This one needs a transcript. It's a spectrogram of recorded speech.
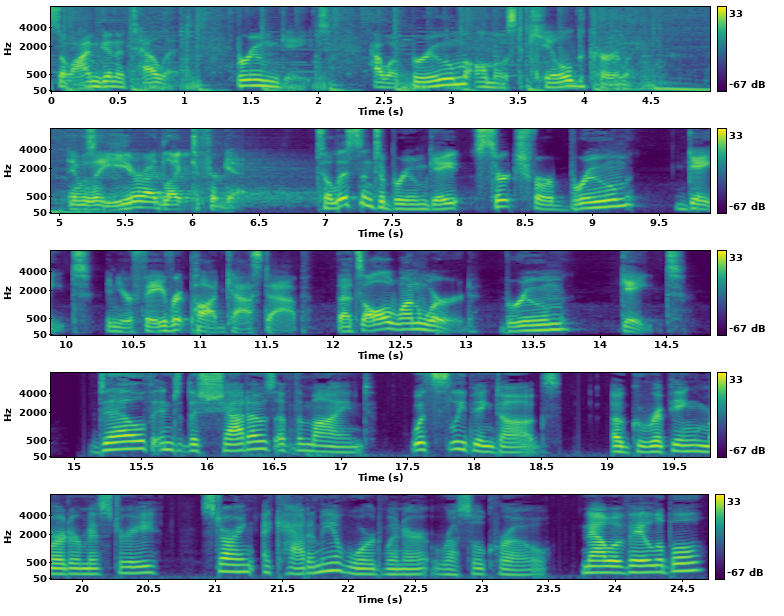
so I'm going to tell it. Broomgate How a Broom Almost Killed Curling. It was a year I'd like to forget. To listen to Broomgate, search for Broomgate in your favorite podcast app. That's all one word Broomgate. Delve into the shadows of the mind with Sleeping Dogs, a gripping murder mystery starring Academy Award winner Russell Crowe. Now available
